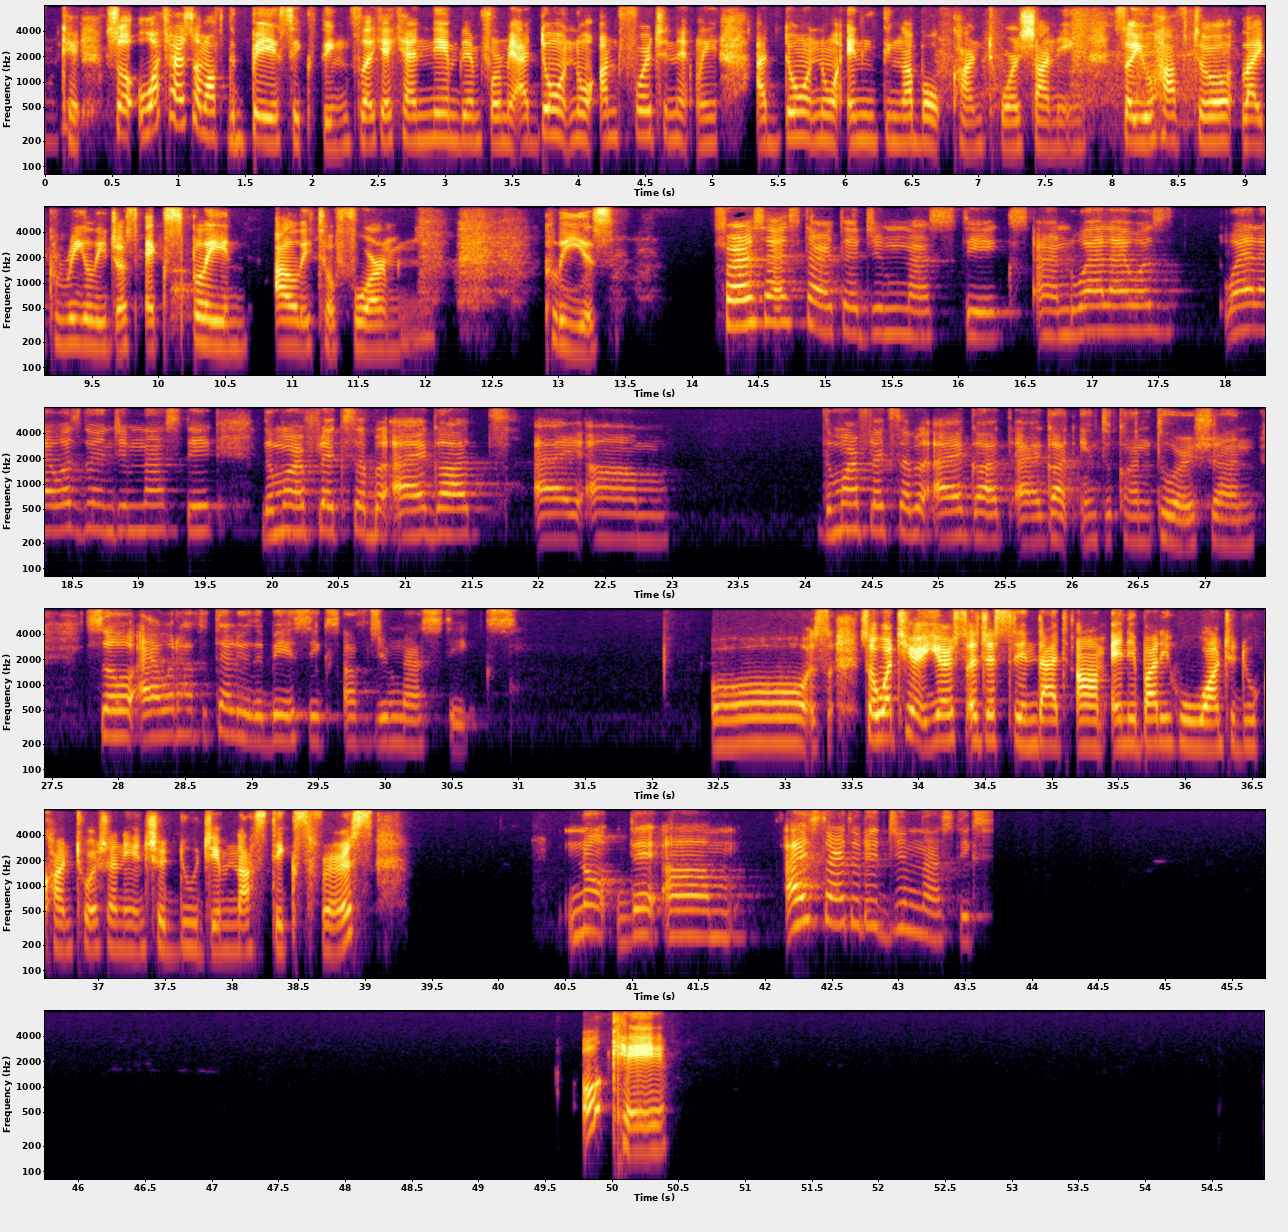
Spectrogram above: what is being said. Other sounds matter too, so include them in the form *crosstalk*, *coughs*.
Okay, so what are some of the basic things? Like I can name them for me. I don't know. Unfortunately, I don't know anything about contortioning. So you have to like really just explain a little for me, please. First, I started gymnastics, and while I was while I was doing gymnastics, the more flexible I got, I um the more flexible I got, I got into contortion. So I would have to tell you the basics of gymnastics. Oh, so, so what you're you're suggesting that um anybody who want to do contortioning should do gymnastics first? No, the um I started with gymnastics. Okay.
